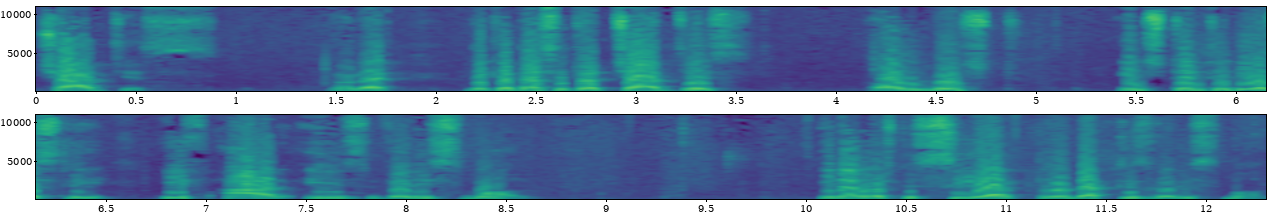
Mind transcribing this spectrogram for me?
charges alright? The capacitor charges almost instantaneously if R is very small In other words, the CR product is very small.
